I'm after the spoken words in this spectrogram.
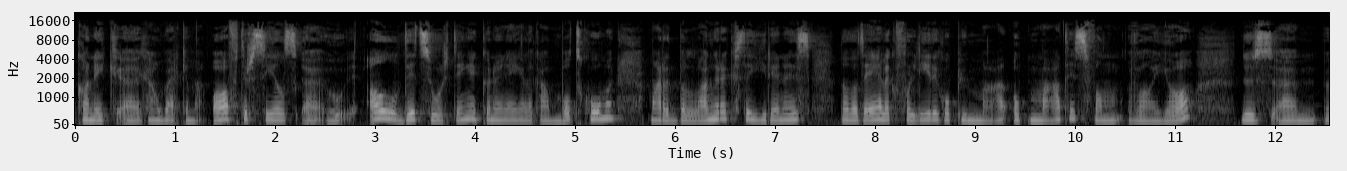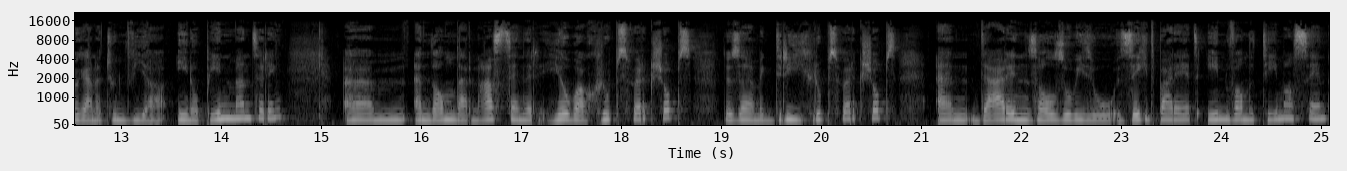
kan ik uh, gaan werken met aftersales? Uh, hoe, al dit soort dingen kunnen eigenlijk aan bod komen. Maar het belangrijkste hierin is dat het eigenlijk volledig op, op maat is van, van jou. Dus um, we gaan het doen via één op één mentoring. Um, en dan daarnaast zijn er heel wat groepsworkshops. Dus dan heb ik drie groepsworkshops. En daarin zal sowieso zichtbaarheid een van de thema's zijn.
